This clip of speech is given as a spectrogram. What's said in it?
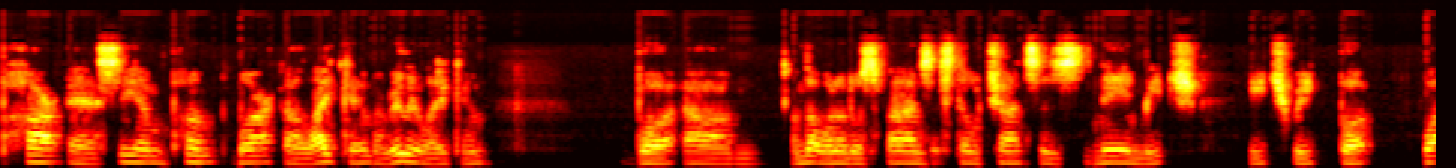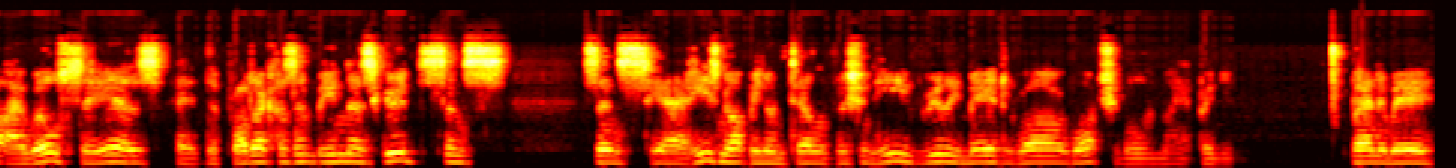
part uh, CM Punk mark. I like him. I really like him, but um, I'm not one of those fans that still chants his name each each week. But what I will say is uh, the product hasn't been as good since since yeah, he's not been on television. He really made Raw watchable, in my opinion. But anyway,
